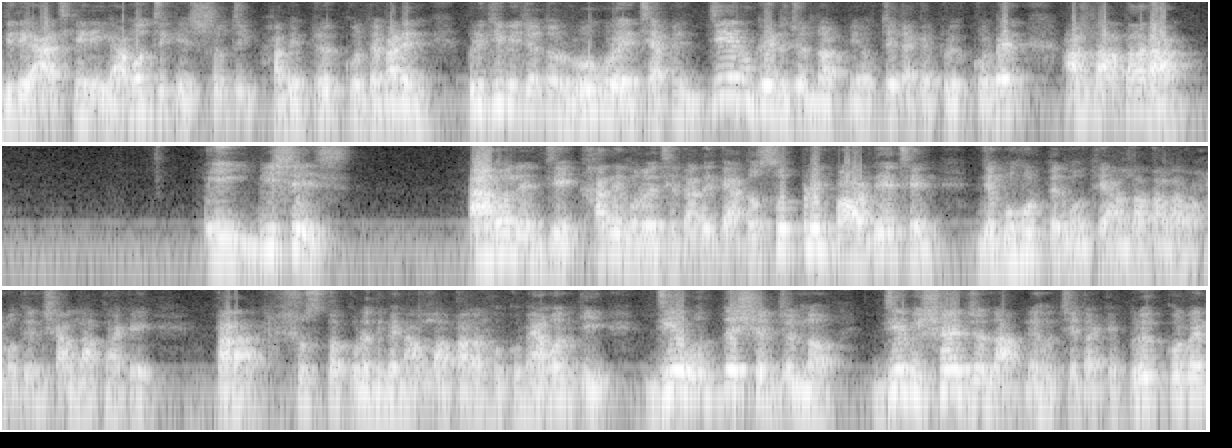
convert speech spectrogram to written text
যদি আজকের এই আমলটিকে সঠিকভাবে প্রয়োগ করতে পারেন। পৃথিবী যত রোগ রয়েছে, আপনি যে রোগের জন্য আপনি হচ্ছে এটাকে প্রয়োগ করবেন। আল্লাহ তাআলা এই বিশেষ আমলের যে খাদেম রয়েছে, তাদেরকে এত সুপ্রিম পাওয়ার দিয়েছেন যে মুহূর্তের মধ্যে আল্লাহ তালা রহমত, ইনশাআল্লাহ আপনাকে তারা সুস্থ করে দিবেন, আল্লাহ তালার হুকুম। এমনকি যে উদ্দেশ্যের জন্য যে বিষয়ের জন্য আপনি হচ্ছে এটাকে প্রয়োগ করবেন,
